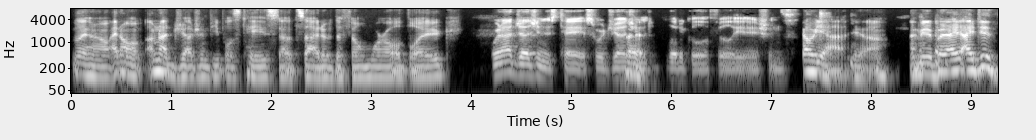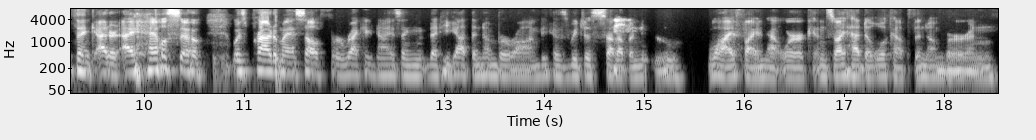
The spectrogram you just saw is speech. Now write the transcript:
You know, I don't. I'm not judging people's taste outside of the film world. Like, We're not judging his taste. We're judging But- his political affiliations. Oh yeah, yeah. I mean, but I, I did think I don't. I also was proud of myself for recognizing that he got the number wrong because we just set up a new Wi-Fi network, and so I had to look up the number, and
